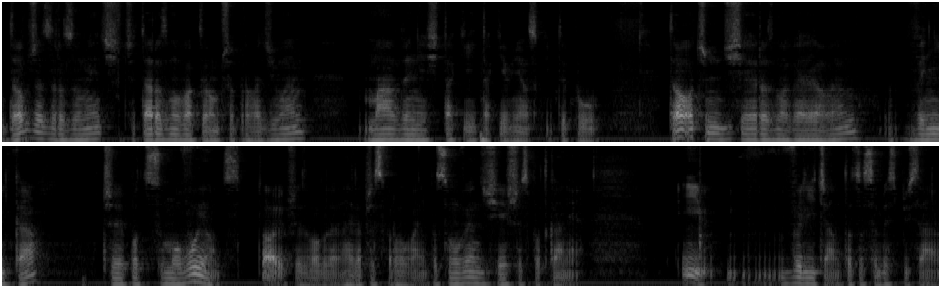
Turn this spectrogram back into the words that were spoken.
dobrze zrozumieć, czy ta rozmowa, którą przeprowadziłem, ma wynieść takie i takie wnioski, typu to, o czym dzisiaj rozmawiałem, wynika, czy podsumowując, to już jest w ogóle najlepsze sformułowanie, podsumowując dzisiejsze spotkanie i wyliczam to, co sobie spisałem.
